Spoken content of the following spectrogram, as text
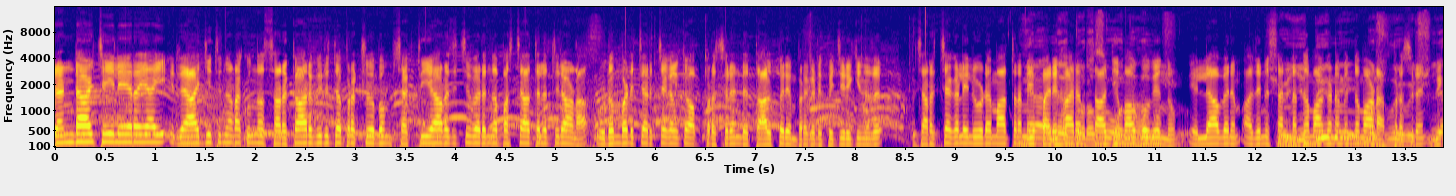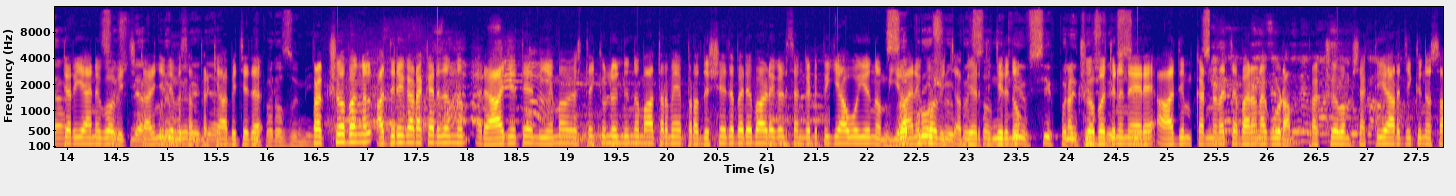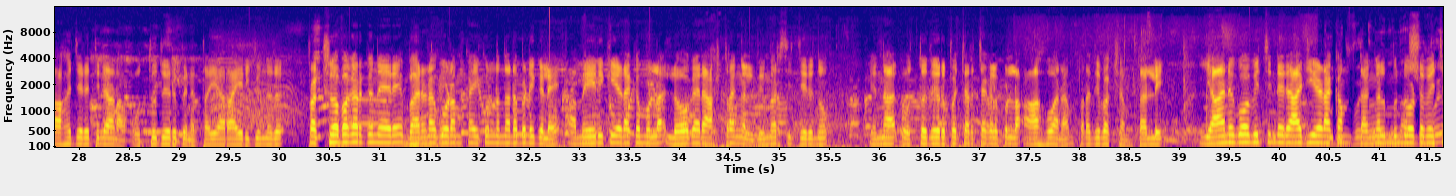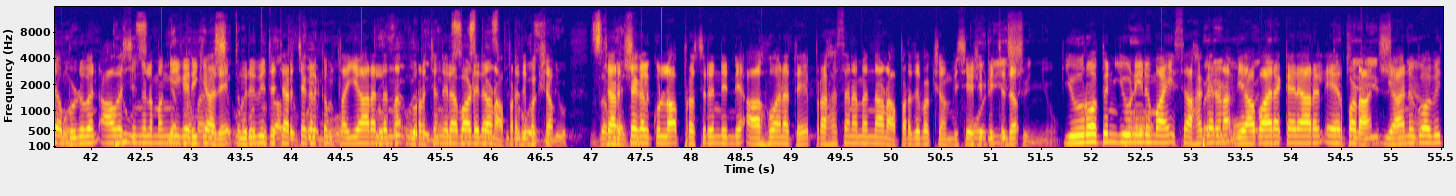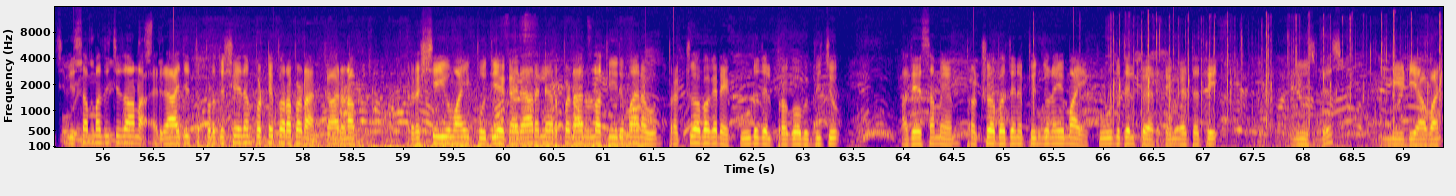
രണ്ടാഴ്ചയിലേറെയായി രാജ്യത്ത് നടക്കുന്ന സർക്കാർ വിരുദ്ധ പ്രക്ഷോഭം ശക്തിയാർജിച്ചു വരുന്ന പശ്ചാത്തലത്തിലാണ് ഉടമ്പടി ചർച്ചകൾക്ക് പ്രസിഡന്റ് താൽപര്യം പ്രകടിപ്പിച്ചിരിക്കുന്നത്. ചർച്ചകളിലൂടെ മാത്രമേ പരിഹാരം സാധ്യമാകൂവെന്നും എല്ലാവരും അതിന് സന്നദ്ധമാകണമെന്നുമാണ് പ്രസിഡന്റ് വിക്ടർ യാനുകോവിച്ച് കഴിഞ്ഞ ദിവസം പ്രഖ്യാപിച്ചത്. പ്രക്ഷോഭങ്ങൾ അതിരുകടക്കരുതെന്നും രാജ്യത്തെ നിയമവ്യവസ്ഥയ്ക്കുള്ളിൽ നിന്ന് മാത്രമേ പ്രതിഷേധ പരിപാടികൾ സംഘടിപ്പിക്കാവൂ എന്നും യാനുകോവിച്ച് അഭ്യർത്ഥിച്ചിരുന്നു. പ്രക്ഷോഭത്തിനു നേരെ ആദ്യം കണ്ണടച്ച ഭരണകൂടം പ്രക്ഷോഭം ശക്തിയാർജിക്കുന്ന സാഹചര്യത്തിലാണ് ഒത്തുതീർപ്പിന് തയ്യാറായിരിക്കുന്നത്. പ്രക്ഷോഭകർക്ക് നേരെ ഭരണകൂടം കൈക്കൊണ്ട നടപടികളെ അമേരിക്കയടക്കമുള്ള ലോകരാഷ്ട്രങ്ങൾ വിമർശിച്ചിരുന്നു. എന്നാൽ ഒത്തുതീർപ്പ് ചർച്ചകൾക്കുള്ള ആഹ്വാനം പ്രതിപക്ഷം തള്ളി. യാനുകോവിച്ചിന്റെ രാജിയടക്കം തങ്ങൾ മുന്നോട്ട് വെച്ച മുഴുവൻ ആവശ്യങ്ങളും അംഗീകരിക്കാതെ ഒരുവിധ ചർച്ചകൾക്കും തയ്യാറല്ലെന്ന ഉറച്ച നിലപാടിലാണ് പ്രതിപക്ഷം. ചർച്ചകൾക്കുള്ള പ്രസിഡന്റിന്റെ ആഹ്വാനത്തെ പ്രഹസനമെന്നാണ് പ്രതിപക്ഷം വിശേഷിപ്പിച്ചത്. യൂറോപ്യൻ യൂണിയനുമായി സഹകരണ വ്യാപാര കരാറിൽ ഏർപ്പെടാൻ യാനുകോവിച്ച് വിസമ്മതിച്ചതാണ് രാജ്യത്ത് പ്രതിഷേധം പൊട്ടിപ്പുറപ്പെടാൻ കാരണം. റഷ്യയുമായി പുതിയ കരാറിൽ ഏർപ്പെടാനുള്ള തീരുമാനവും പ്രക്ഷോഭകരെ കൂടുതൽ പ്രകോപിപ്പിച്ചു. അതേസമയം പ്രക്ഷോഭത്തിന് പിന്തുണയുമായി കൂടുതൽ പേർ രംഗത്തെത്തി. News desk Media One.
